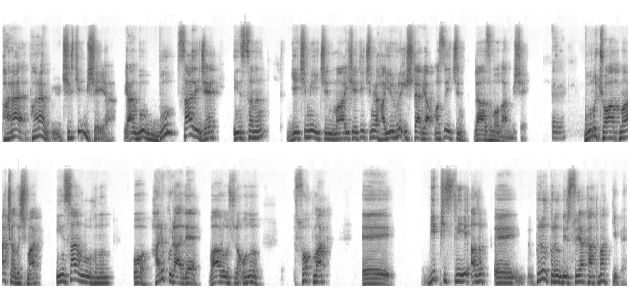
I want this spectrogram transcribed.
para para çirkin bir şey ya. Yani bu bu sadece insanın geçimi için, maişeti için ve hayırlı işler yapması için lazım olan bir şey. Evet. Bunu çoğaltmaya çalışmak, insan ruhunun o harikulade varoluşuna onu sokmak, e, bir pisliği alıp e, pırıl pırıl bir suya katmak gibi.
